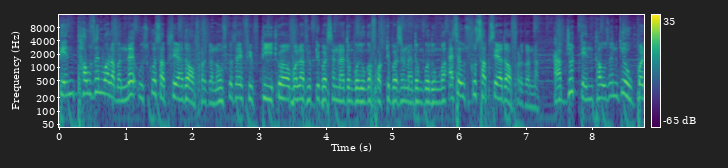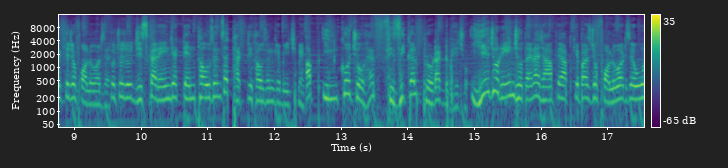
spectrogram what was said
टेन थाउज़ेंड वाला बंदा है, उसको सबसे ज़्यादा ऑफ़र करना। उसको चाहे फिफ्टी बोला फिफ्टी परसेंट मैं तुमको दूँगा फोर्टी परसेंट मैं तुमको दूँगा। ऐसे उसको सबसे ज़्यादा ऑफ़र करना। अब जो टेन थाउज़ेंड के ऊपर के जो फॉलोअर्स है तो जो जिसका रेंज है टेन थाउज़ेंड से थर्टी थाउज़ेंड के बीच में अब इनको जो है फ़िज़िकल प्रोडक्ट भेजो। ये जो रेंज होता है ना, जहाँ पे आपके पास जो फॉलोअर्स है, वो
